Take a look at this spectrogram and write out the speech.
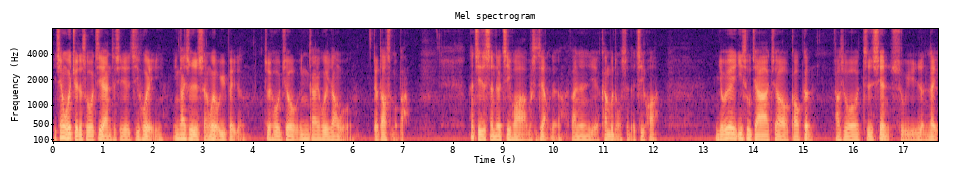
以前我会觉得说，既然这些机会应该是神为我预备的，最后就应该会让我得到什么吧。那其实神的计划不是这样的，反正也看不懂神的计划。有一位艺术家叫高更，他说：“直线属于人类，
